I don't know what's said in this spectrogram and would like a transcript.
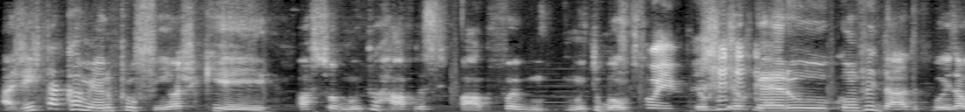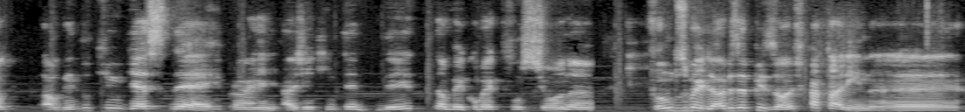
a gente está caminhando para o fim, eu acho que passou muito rápido esse papo, foi muito bom. Foi. Eu, eu quero convidar depois alguém do time de SDR, para a gente entender também como é que funciona. Foi um dos melhores episódios, Catarina. É,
